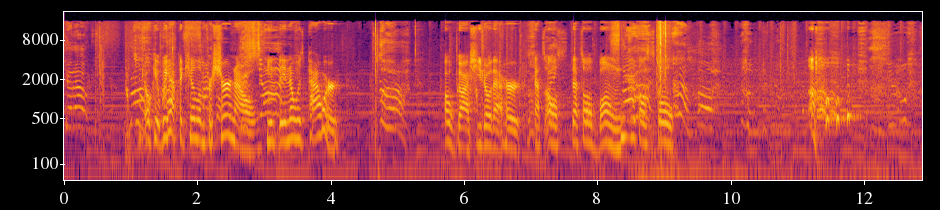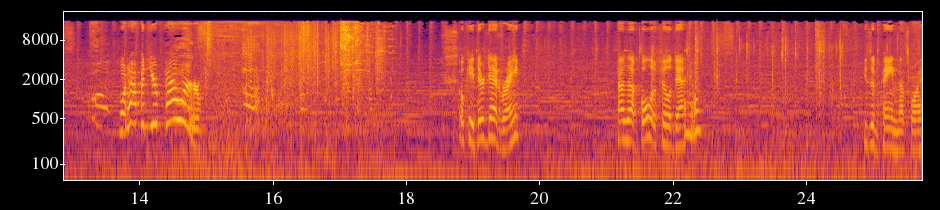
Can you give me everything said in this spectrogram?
Get out! Okay, we have to kill him for sure now. He, they know his power. Oh gosh, you know that hurt. That's all. That's all bone. That's all skull. Oh. What happened to your power? Okay, they're dead, right? How's that bullet feel, Daniel? He's in pain, that's why.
